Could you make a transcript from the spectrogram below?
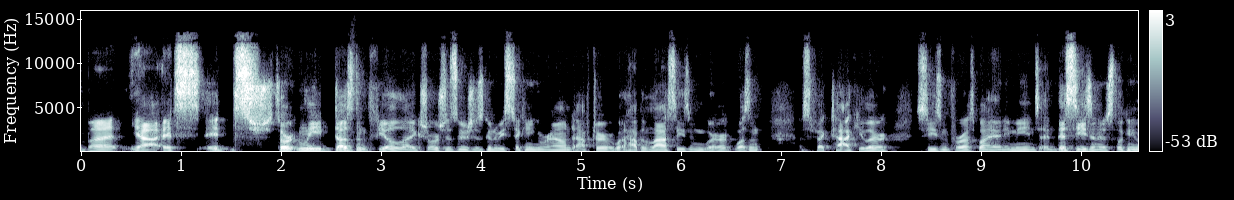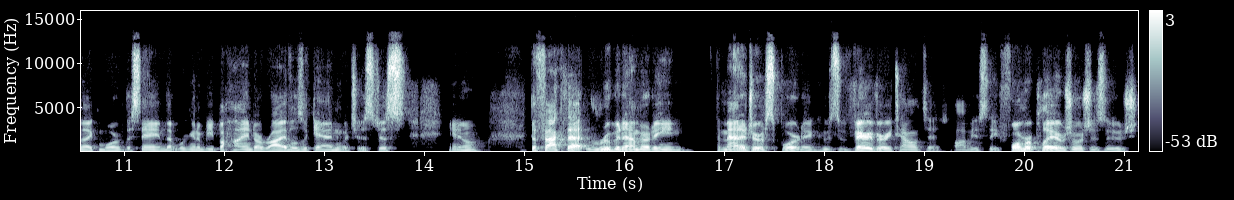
but yeah, it's it certainly doesn't feel like Jorge Jesus is going to be sticking around after what happened last season, where it wasn't a spectacular season for us by any means. And this season, it's looking like more of the same. That we're going to be behind our rivals again, which is just you know the fact that Ruben Amorim the manager of Sporting, who's very, very talented, obviously, former player of Jorge Jesus,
